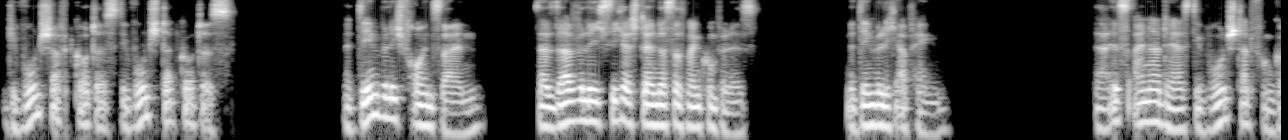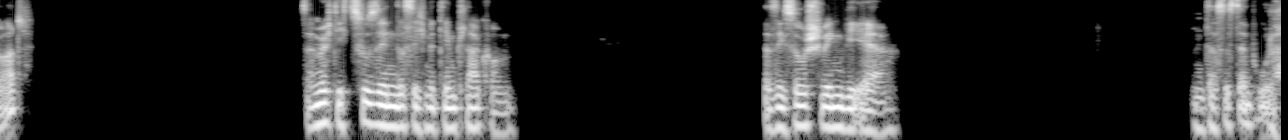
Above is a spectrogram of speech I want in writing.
die Wohnschaft Gottes, die Wohnstadt Gottes. Mit dem will ich Freund sein. Da, da will ich sicherstellen, dass das mein Kumpel ist. Mit dem will ich abhängen. Da ist einer, der ist die Wohnstadt von Gott. Da möchte ich zusehen, dass ich mit dem klarkomme. Dass ich so schwinge wie er. Und das ist der Bruder.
